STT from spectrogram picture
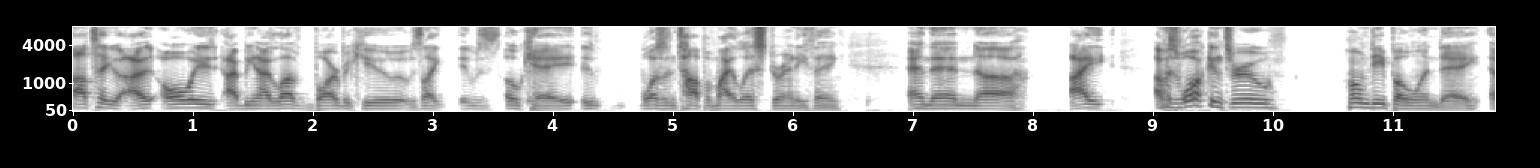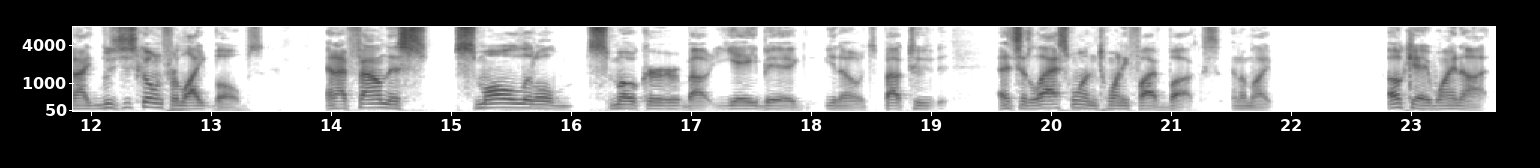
I'll tell you, I always, I mean, I loved barbecue. It was like, it was okay. It wasn't top of my list or anything. And then uh, I, I was walking through Home Depot one day, and I was just going for light bulbs, and I found this small little smoker about yay big. You know, it's about two, and it said last one 25 bucks, and I'm like, okay, why not?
